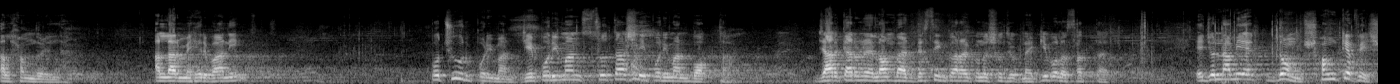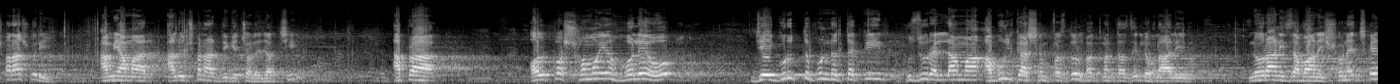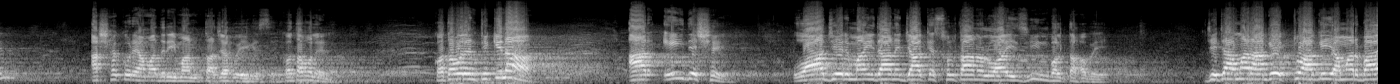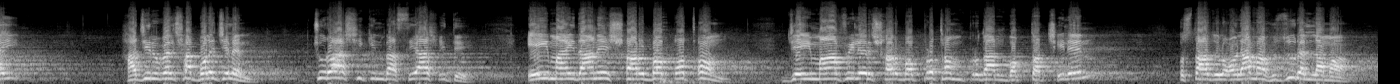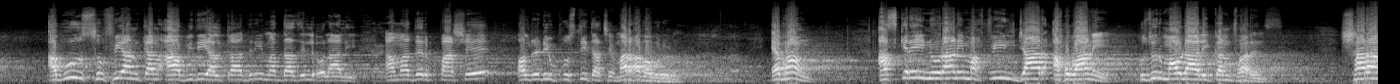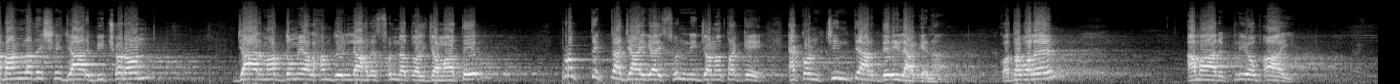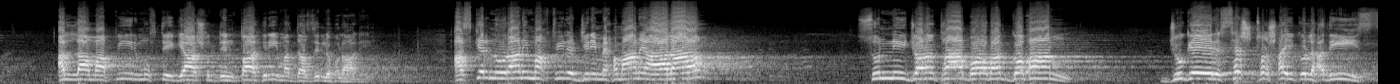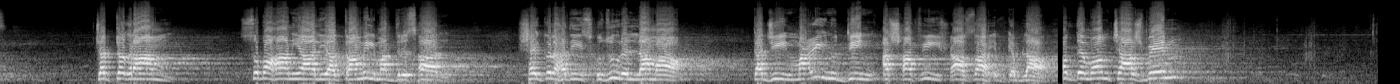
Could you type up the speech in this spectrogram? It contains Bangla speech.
আলহামদুলিল্লাহ। আল্লাহর মেহেরবানি প্রচুর পরিমাণ। যে পরিমাণ শ্রোতা, সেই পরিমাণ বক্তা। যার কারণে লম্বা ড্রেসিং করার কোনো সুযোগ নাই। কি বলো সত্তার? এই জন্য আমি একদম সংক্ষেপে, সরাসরি আমি আমার আলোচনার দিকে চলে যাচ্ছি। আপনারা অল্প সময়ে হলেও যে গুরুত্বপূর্ণ তাকরির হুজুর আল্লামা আবুল কাশেম ফজলুল হক মাদাজিল্লাহ আলীর নোরানি জাবানে শুনেছেন আশা করে আমাদের ইমান তাজা হয়ে গেছে। কথা বলেন। কথা বলেন ঠিক কি না আর এই দেশে ওয়াজের ময়দানে যাকে সুলতানুল ওয়াইজিন বলতে হবে, যেটা আমার আগে, একটু আগেই আমার ভাই হাজি রুবেল সাহেব বলেছিলেন, চুরাশি কিংবা ছিয়াশিতে এই ময়দানে সর্বপ্রথম, যেই মাহফিলের সর্বপ্রথম প্রধান বক্তা ছিলেন উস্তাদুল ওলামা হুজুর আল্লামা আবু সুফিয়ান খান আবিদি আল কাদরি মাদ্দাজিল আলী আমাদের পাশে অলরেডি উপস্থিত আছে, মারহাবা বলুন। এবং আজকের এই নুরানি মাহফিল যার আহ্বানে হুজুর মাওলা আলী কনফারেন্স সারা বাংলাদেশে যার বিচরণ, যার মাধ্যমে আলহামদুলিল্লাহ আহলে সুন্নাত জামাতের প্রত্যেকটা জায়গায় সুন্নি জনতাকে এখন চিনতে আর দেরি লাগে না। কথা বলেন? আমার প্রিয় ভাই আল্লামা পীর মুফতি গিয়াসুদ্দিন তাহিরি মাদ্দাজিল আলী। আজকের নুরানি মাহফিলের যিনি মেহমানে আলা, সুন্নি জনতা বড় ভাগ্যবান, যুগের শ্রেষ্ঠ সাইকুল হাদিস, চট্টগ্রাম সুবাহানিয়া আলিয়া কামিল মাদ্রাসার সাইকুল হাদিস হুজুর আল্লামা কাজী মাইনুদ্দিন আশাফি শাহ সাহেব কেবলা। মধ্যে মঞ্চে আসবেন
